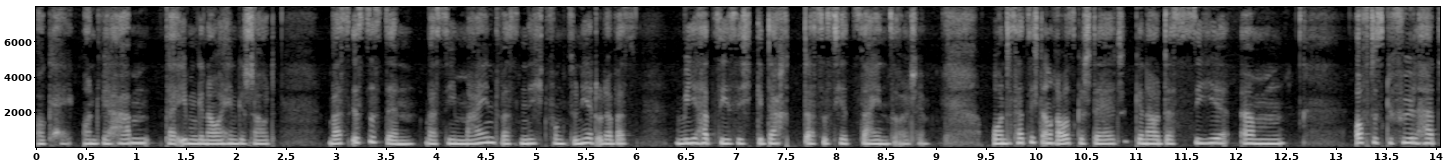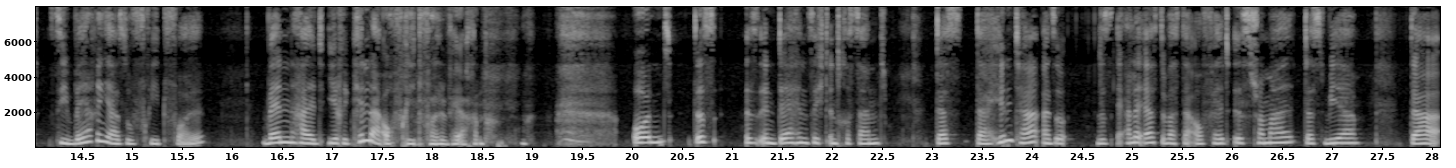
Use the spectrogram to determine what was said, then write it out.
Okay, und wir haben da eben genauer hingeschaut. Was ist es denn, was sie meint, was nicht funktioniert oder was wie hat sie sich gedacht, dass es jetzt sein sollte. Und es hat sich dann rausgestellt, genau, dass sie ähm, oft das Gefühl hat, sie wäre ja so friedvoll, wenn halt ihre Kinder auch friedvoll wären. Und das ist in der Hinsicht interessant, dass dahinter, also das allererste, was da auffällt, ist schon mal, dass wir da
